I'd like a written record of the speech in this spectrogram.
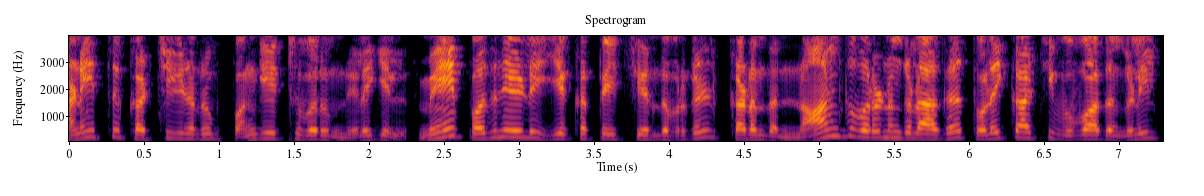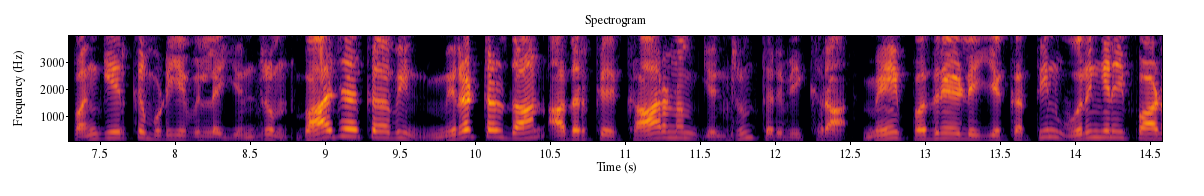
அனைத்து கட்சியினரும் பங்கேற்று வரும் நிலையில் மே பதினேழு இயக்கத்தைச் சேர்ந்தவர்கள் கடந்த நான்கு வருடங்களாக தொலைக்காட்சி விவாதங்களில் பங்கேற்க முடியவில்லை என்றும் பாஜகவின் மிரட்டல்தான் அதற்கு காரணம் என்றும் தெரிவிக்கிறார். மே பதினேழு இயக்கத்தின் ஒருங்கிணைப்பாளர்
